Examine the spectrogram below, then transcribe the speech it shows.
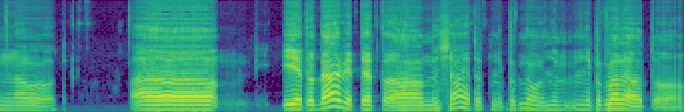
Ну вот. А, и это давит, это мешает, это не, ну, не, не позволяет а,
